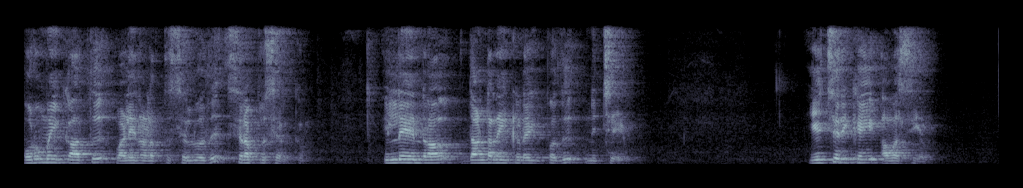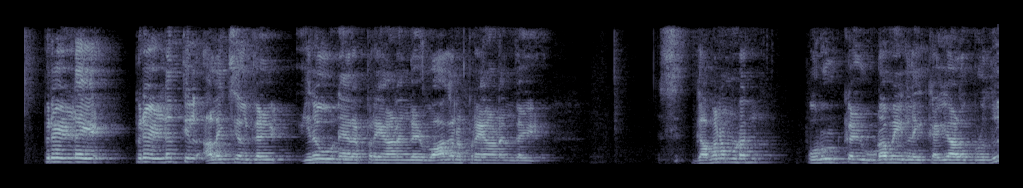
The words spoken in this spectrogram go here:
பொறுமை காத்து வழிநடத்து செல்வது சிறப்பு சேர்க்கும். இல்லையென்றால் தண்டனை கிடைப்பது நிச்சயம். எச்சரிக்கை அவசியம். பிற இட பிற இடத்தில் அலைச்சல்கள் இரவு நேர பிரயாணங்கள் வாகன பிரயாணங்கள் கவனமுடன் பொருட்கள் உடைமைகளை கையாளும் பொழுது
